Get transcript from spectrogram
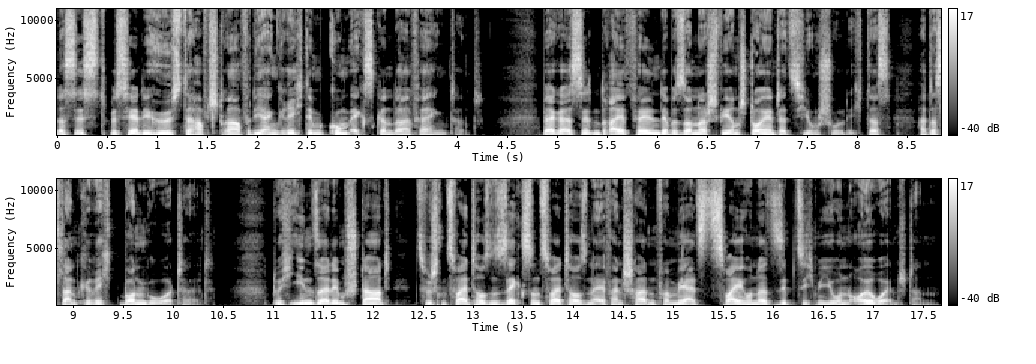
Das ist bisher die höchste Haftstrafe, die ein Gericht im Cum-Ex-Skandal verhängt hat. Berger ist in drei Fällen der besonders schweren Steuerhinterziehung schuldig. Das hat das Landgericht Bonn geurteilt. Durch ihn sei dem Staat zwischen 2006 und 2011 ein Schaden von mehr als 270 Millionen Euro entstanden.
